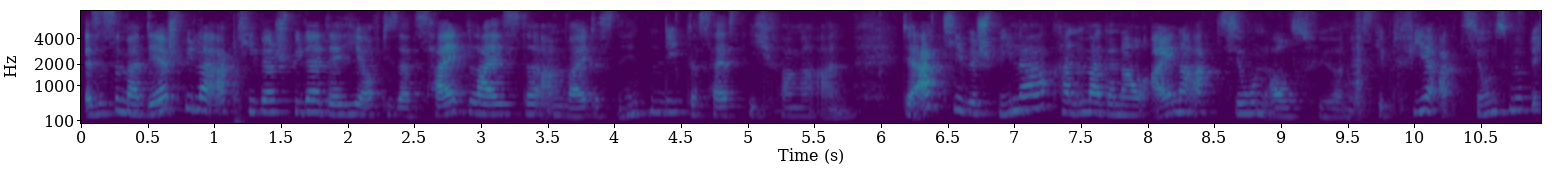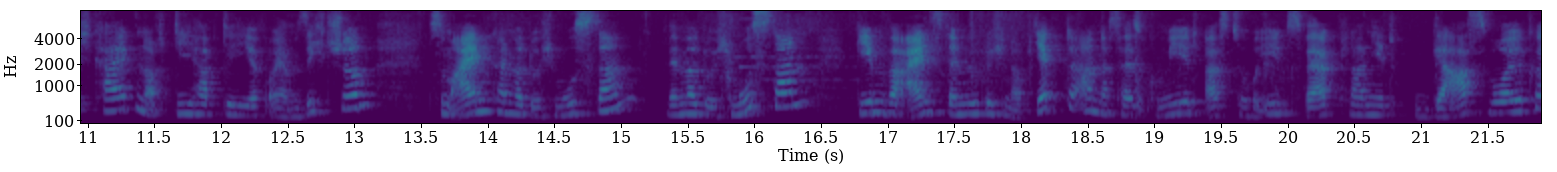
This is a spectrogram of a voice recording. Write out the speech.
es ist immer der Spieler, aktiver Spieler, der hier auf dieser Zeitleiste am weitesten hinten liegt. Das heißt, ich fange an. Der aktive Spieler kann immer genau eine Aktion ausführen. Es gibt vier Aktionsmöglichkeiten, auch die habt ihr hier auf eurem Sichtschirm. Zum einen können wir durchmustern. Wenn wir durchmustern, geben wir eins der möglichen Objekte an, das heißt Komet, Asteroid, Zwergplanet, Gaswolke.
